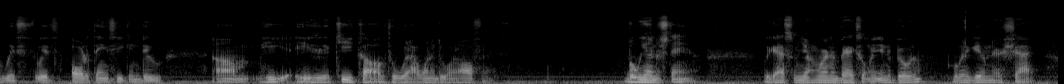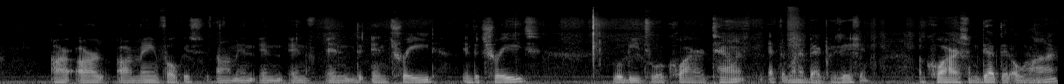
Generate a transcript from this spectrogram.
with, with all the things he can do, um, he he's a key cog to what I want to do on offense. But we understand. We got some young running backs in the building. We're gonna give them their shot. Our our, our main focus um, in, in in in in trade in the trades will be to acquire talent at the running back position, acquire some depth at O line,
